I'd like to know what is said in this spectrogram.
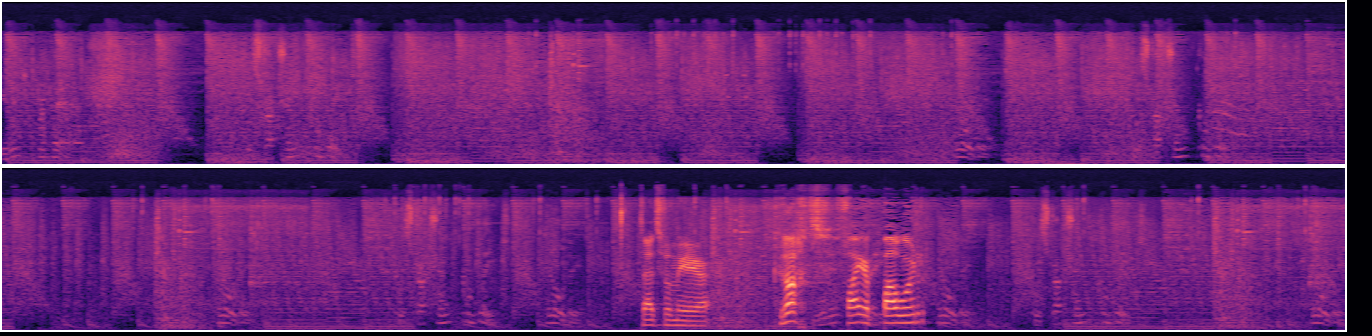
Unit prepare. Construction complete. Building. Construction complete. Building. Construction complete. Building. Tijd voor meer kracht, Unit firepower. Building. Construction complete. Building.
